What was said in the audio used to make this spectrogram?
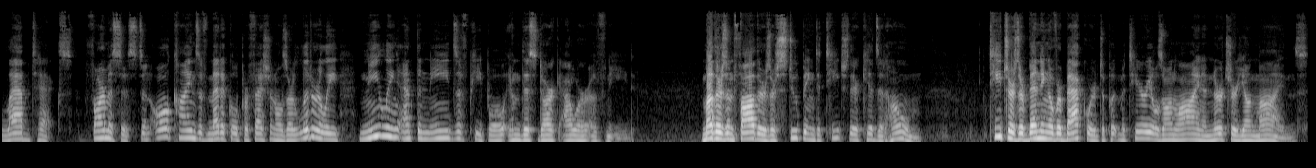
lab techs, pharmacists, and all kinds of medical professionals are literally kneeling at the needs of people in this dark hour of need. Mothers and fathers are stooping to teach their kids at home. Teachers are bending over backward to put materials online and nurture young minds.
